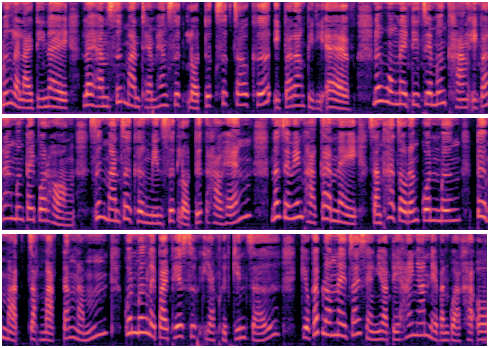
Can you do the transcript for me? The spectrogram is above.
เมืองหลายๆตีในไล่หันซึกมันแถมแห้งซึกหลอดตึกซึกเจ้าเคืออีกบ้ารัง PDF ในวงในตีเจเมืองคางอีกบ้ารังเมืองใต้ปอดห้อง ซึ่งมันเจอเครื่องมินซึกหลอดตึกหาวแห้งเนื้อเจเวียงผาการในสังฆาเจ้าดังก้นเมืองเติมหมัดจากหมักตั้งน้ำก้นเมืองเลยไปเพศซึกอย่าผืดกินเจอเกี่ยวกับลองในใจแสงหยอดได้ให้งานในบันกว่าค่ะอ้อ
